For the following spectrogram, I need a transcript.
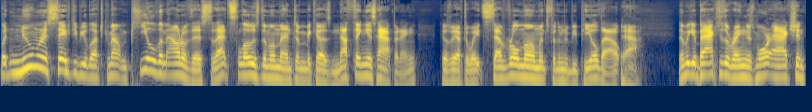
but numerous safety people have to come out and peel them out of this. So that slows the momentum because nothing is happening because we have to wait several moments for them to be peeled out. Yeah. Then we get back to the ring. There's more action.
